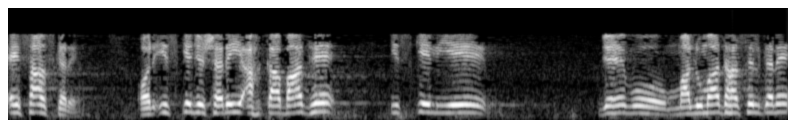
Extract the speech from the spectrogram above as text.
احساس کریں۔ اور اس کے جو شرعی احکامات ہیں، اس کے لیے جو ہے وہ معلومات حاصل کریں۔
